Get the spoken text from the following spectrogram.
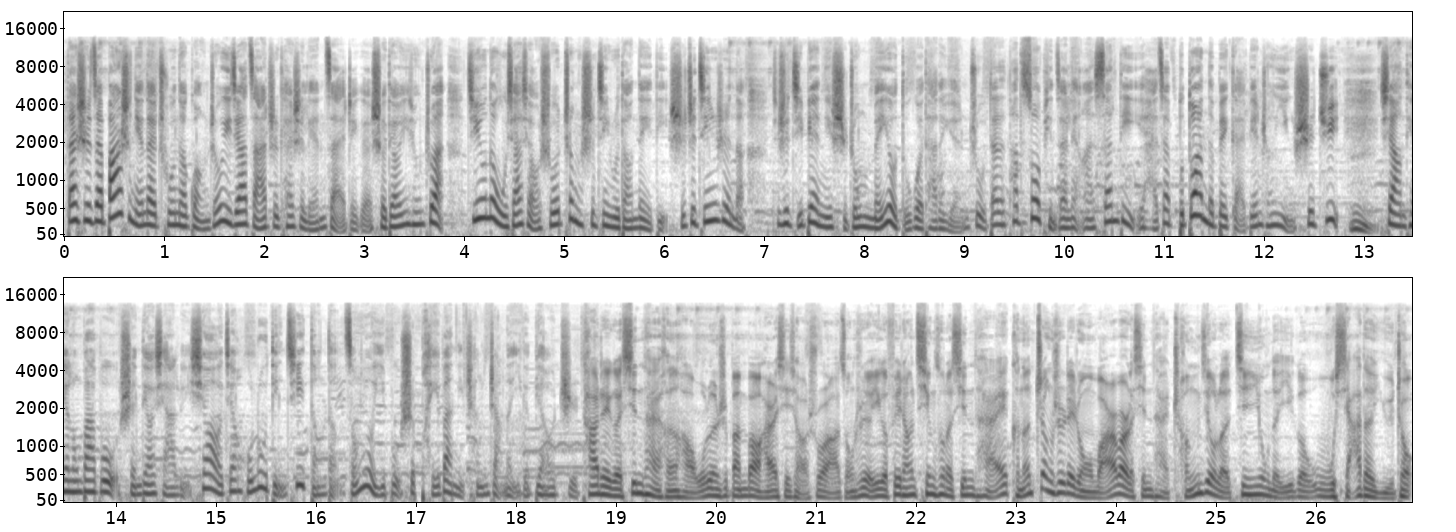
但是在八十年代初呢，广州一家杂志开始连载这个《射雕英雄传》，金庸的武侠小说正式进入到内地。时至今日呢，就是即便你始终没有读过他的原著，但是他的作品在两岸三地也还在不断的被改编成影视剧。嗯，像《天龙八部》《神雕侠侣》《笑傲江湖》《鹿鼎记》等等，总有一部是陪伴你成长的一个标志。他这个心态很好，无论是办报还是写小说啊，总是有一个非常轻松的心态。哎，可能正是这种玩玩的心态，成就了金庸的一个武侠的宇宙。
